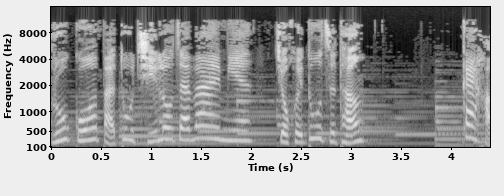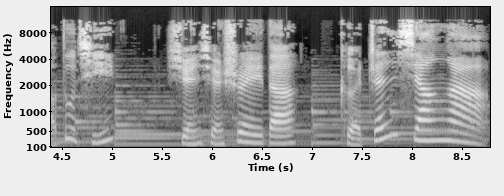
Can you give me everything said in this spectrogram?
如果把肚脐露在外面，就会肚子疼。盖好肚脐，轩轩睡得可真香啊！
